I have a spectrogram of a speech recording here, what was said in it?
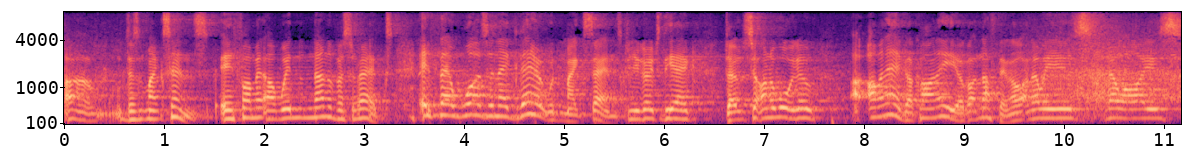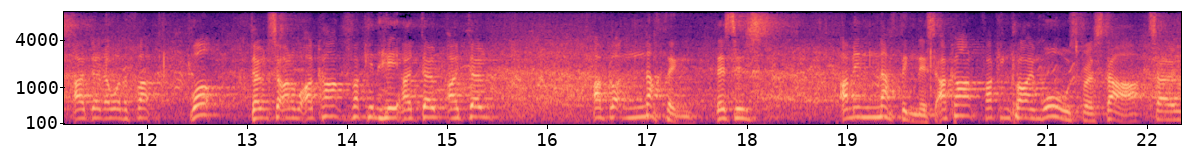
oh, doesn't make sense. If I'm an, we're, none of us are eggs. If there was an egg there, it wouldn't make sense. Because you go to the egg, don't sit on a wall. You go, "I- I'm an egg, I can't eat, I've got nothing. I've got no ears, no eyes, I don't know what the fuck. What? Don't sit on a wall. I can't fucking hear, I don't, I don't. I've got nothing. This is. I'm in nothingness. I can't fucking climb walls for a start, so.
